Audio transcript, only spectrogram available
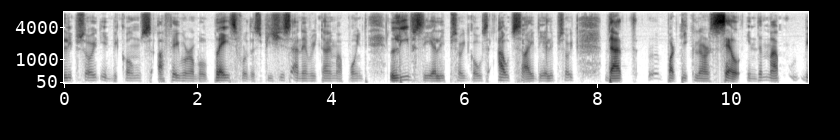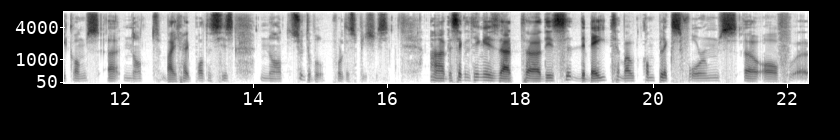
ellipsoid, it becomes a favorable place for the species, and every time a point leaves the ellipsoid, goes outside the ellipsoid, that particular cell in the map becomes uh, not, by hypothesis, not suitable for the species. Uh, the second thing is that uh, this debate about complex forms uh, of uh,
